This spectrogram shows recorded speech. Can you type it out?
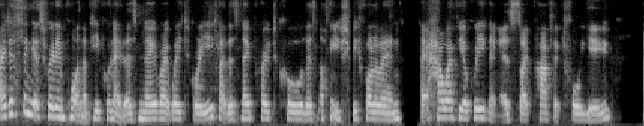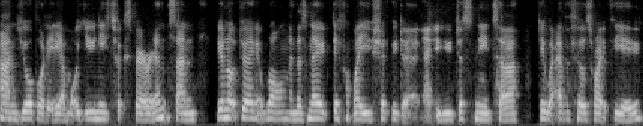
I just think it's really important that people know there's no right way to grieve. Like there's no protocol, there's nothing you should be following. Like however you're grieving is like perfect for you Yeah. and your body and what you need to experience. And you're not doing it wrong and there's no different way you should be doing it. You just need to do whatever feels right for you.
